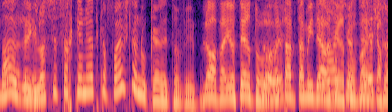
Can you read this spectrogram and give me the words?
מה, זה. לא ששחקני התקפה יש לנו כאלה טובים. לא, אבל יותר טוב, לא, המצב תמיד היה יש יותר טוב. בהתקפה.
